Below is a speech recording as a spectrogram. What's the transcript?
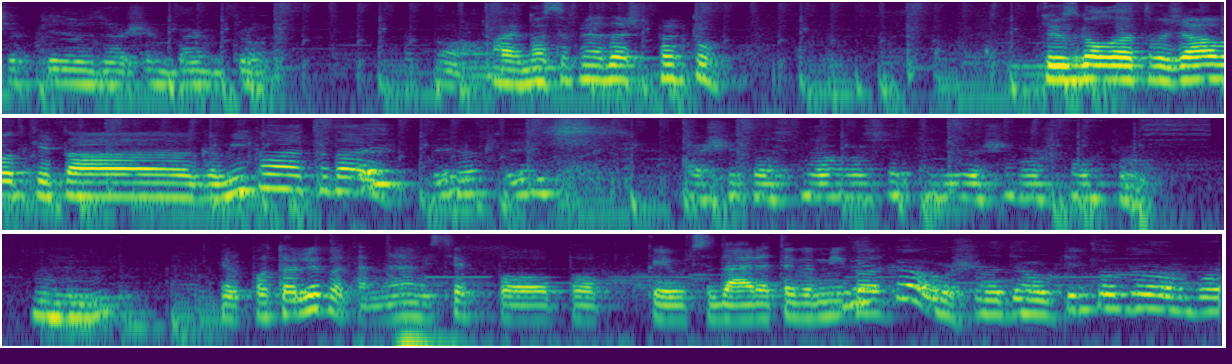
75. Ai, nuo 75. Tai jūs gal atvažiavot, kai tą gamyklą atidarė? Taip, taip, taip. Aš šitas namas 78. Mhm. Ir po to liko ten, ne, vis tiek, po, po, kai užsidarėte gamyklą. Likau, aš radau kito darbo,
